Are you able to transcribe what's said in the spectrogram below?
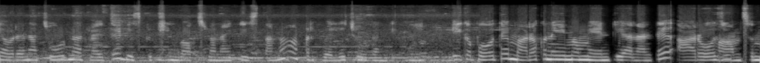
ఎవరైనా చూడనట్లయితే డిస్క్రిప్షన్ బాక్స్ లోనైతే ఇస్తాను. అక్కడికి వెళ్ళి చూడండి. ఇకపోతే మరొక నియమం ఏంటి అని అంటే ఆ రోజు మాంసం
